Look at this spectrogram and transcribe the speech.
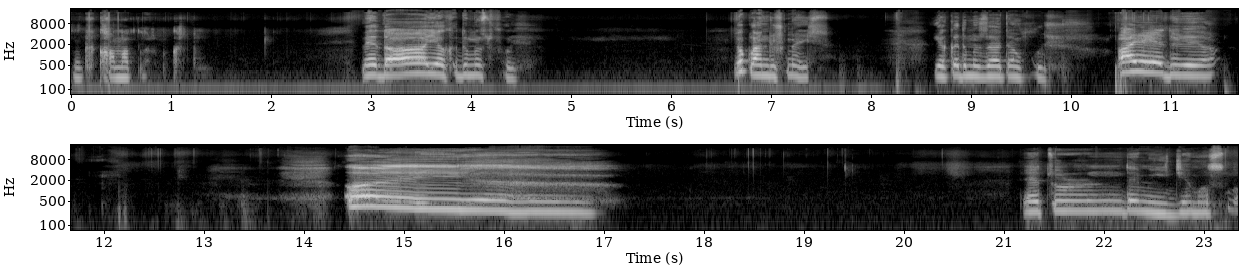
Çünkü kanatlarımı kırdım. Ve daha yakıtımız full. Yok lan düşmeyiz. Yakıtımız zaten full. Ay duruyor. Ay. Return demeyeceğim asla.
